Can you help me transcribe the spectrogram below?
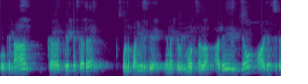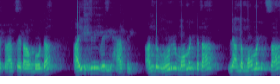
ஓகே நான் க- கேட்ட கதை ஒன்று பண்ணியிருக்கேன் எனக்கு இமோஷ்னலாக அதே விஷயம் ஆடியன்ஸ் கிட்ட டிரான்ஸ்லேட் ஆகும்போது தான் ஐ ஃபீல் வெரி ஹாப்பி அந்த ஒரு மொமெண்ட் தான் இல்லை அந்த மொமெண்ட்ஸ் தான்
